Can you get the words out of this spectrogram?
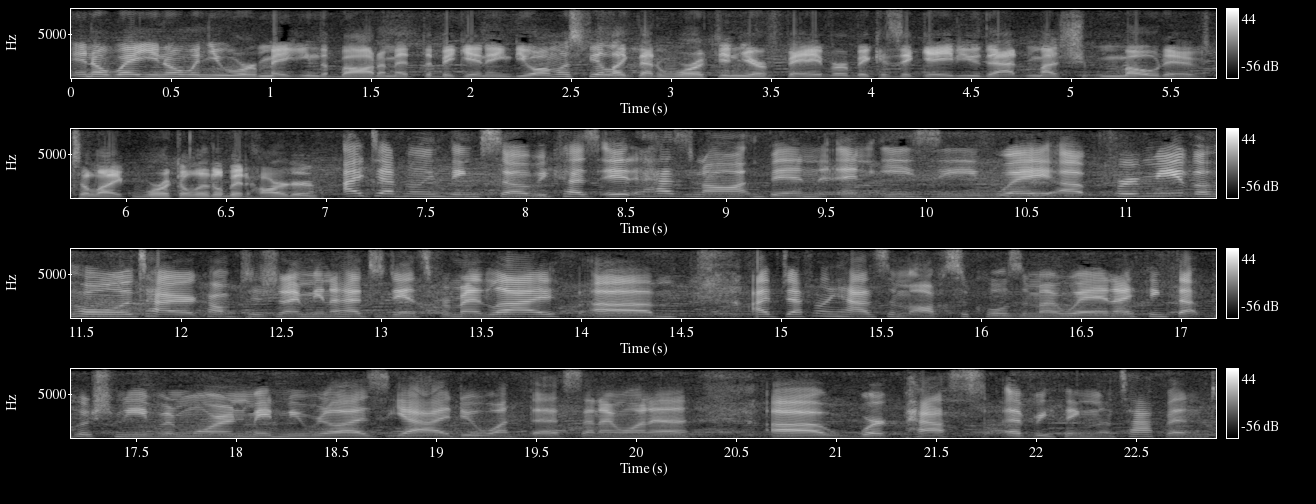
in a way, you know, when you were making the bottom at the beginning, do you almost feel like that worked in your favor because it gave you that much motive to like work a little bit harder? I definitely think so because it has not been an easy way up for me the whole entire competition. I mean, I had to dance for my life. Um, I've definitely had some obstacles in my way, and I think that pushed me even more and made me realize, yeah, I do want this, and I want to uh, work past everything that's happened.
